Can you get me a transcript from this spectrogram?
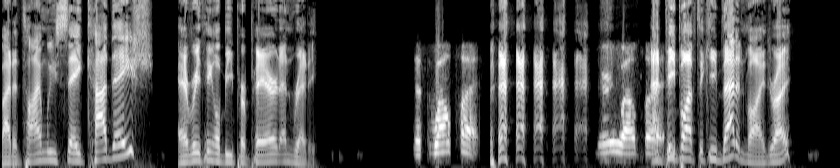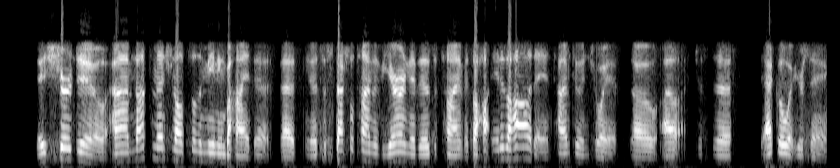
by the time we say Kadesh, everything will be prepared and ready. That's well put. Very well put. and people have to keep that in mind, right? They sure do. Um, not to mention also the meaning behind it. That you know, it's a special time of year, and it is a time. It's a ho- it is a holiday and time to enjoy it. So, uh, just to echo what you're saying.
